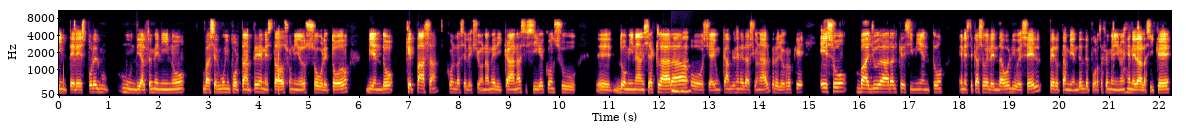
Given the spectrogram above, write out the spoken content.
interés por el Mundial femenino va a ser muy importante en Estados Unidos, sobre todo viendo qué pasa con la selección americana, si sigue con su eh, dominancia clara o si hay un cambio generacional, pero yo creo que eso va a ayudar al crecimiento, en este caso del NWSL, pero también del deporte femenino en general. Así que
